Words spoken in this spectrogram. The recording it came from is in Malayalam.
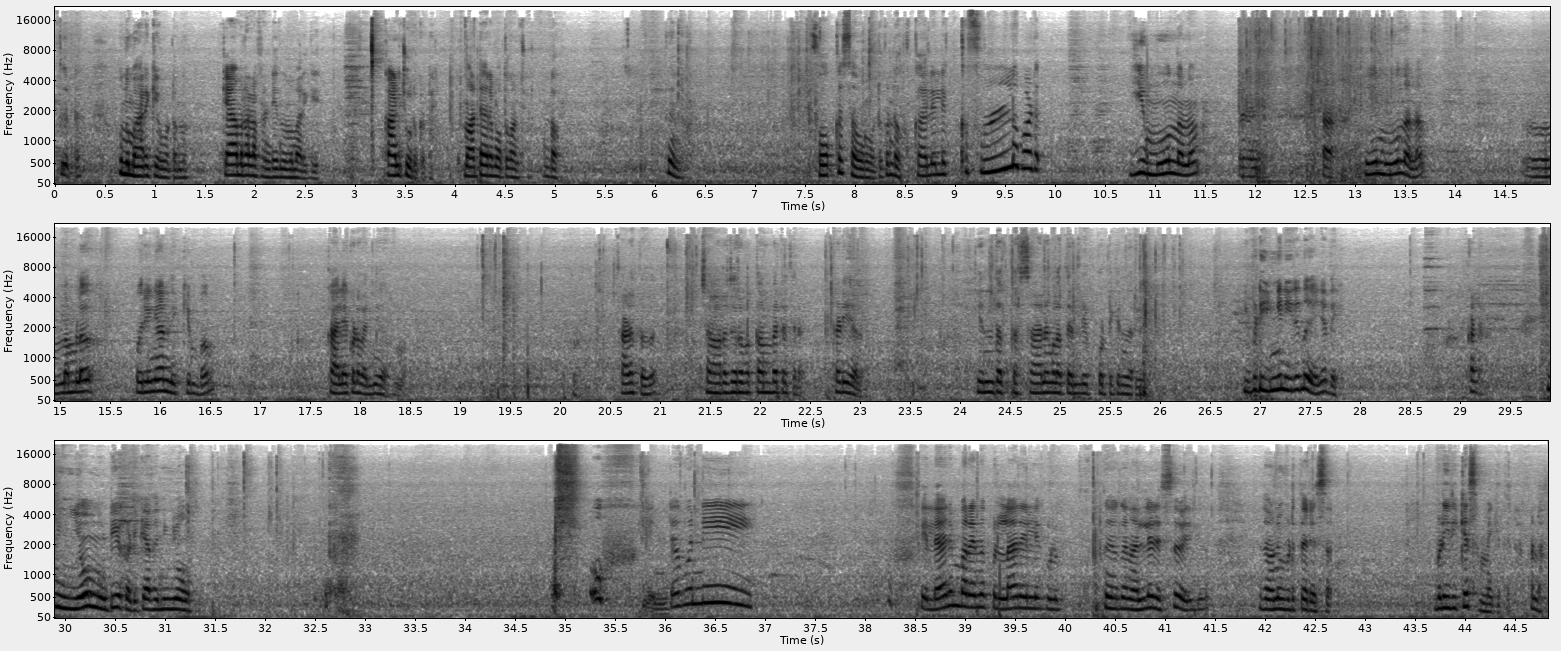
ഇത് കണ്ടോ ഒന്ന് മാറിക്കോ അങ്ങോട്ടൊന്ന്. ക്യാമറയുടെ ഫ്രണ്ടിൽ നിന്ന് ഒന്ന് മാറിക്കേ. കാണിച്ചു കൊടുക്കട്ടെ. നാട്ടുകാരെ മൊത്തം കാണിച്ചു. കണ്ടോ? ഇത് കണ്ടോ ഫോക്കസ് ആവും അങ്ങോട്ട്. കണ്ടോ? കാലിലൊക്കെ ഫുള്ള് പാട്. ഈ മൂന്നെണ്ണം ആ ഈ മൂന്നെണ്ണം നമ്മൾ ഒരുങ്ങാൻ നിൽക്കുമ്പം കാലേ വലിഞ്ഞു കയറുന്നു. അടുത്തത് ചാർജർ വെക്കാൻ പറ്റത്തില്ല കടിയാണ്. എന്തൊക്കെ സാധനങ്ങളെ തല്ലി പൊട്ടിക്കുന്നറിയും? ഇവിടെ ഇങ്ങനെ ഇരുന്ന് കഴിഞ്ഞതേ കണ്ട. നീയോ മുടിയെ കടിക്കാതെ ഉഫ്, എന്റെ പൊന്നേ. എല്ലാവരും പറയുന്ന പിള്ളേരല്ലേ കുളി നല്ല രസമായിരിക്കും. ഇതാണ് ഇവിടുത്തെ രസം. ഇവിടെ ഇരിക്കാൻ സമ്മതിക്കത്തില്ല. കണ്ട.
